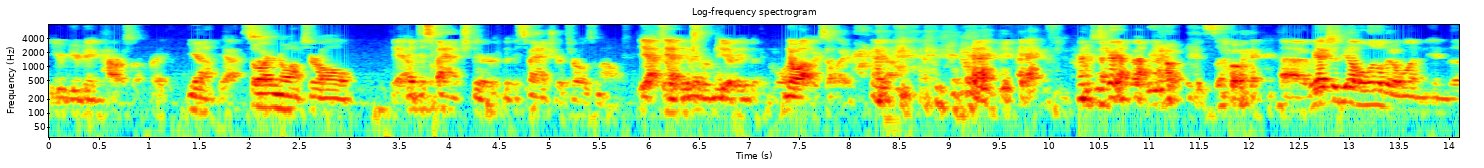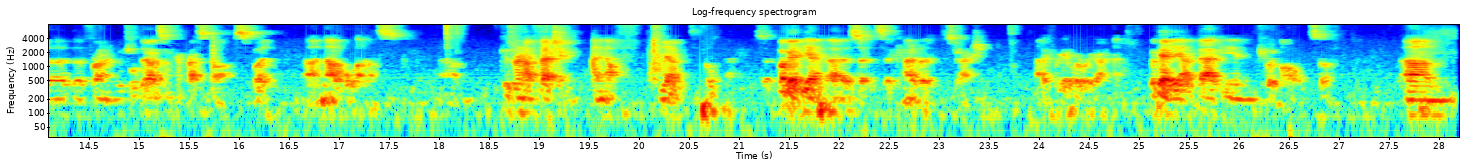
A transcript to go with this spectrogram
You're, you're doing power stuff, right? Yeah. Yeah. So our no ops are all Yeah. at dispatch. They're the dispatcher throws them out. Yeah, So yeah. they never make it into the no op accelerator. which is great, but we don't. So uh, we actually do have a little bit of one in the, the front end, which will do have some compressed ops, but uh, not a whole lot else because we're not fetching enough. Yeah. to fill it back. So, okay, yeah. Uh, so it's a kind of a distraction. I forget where we are now. Okay, yeah, back in code model and stuff. Um,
